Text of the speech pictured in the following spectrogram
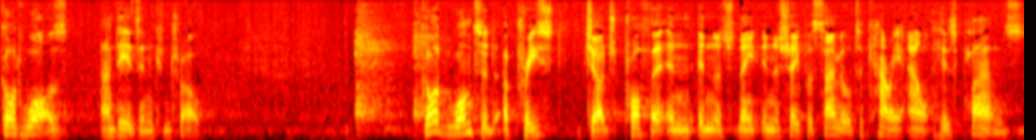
God was and is in control. God wanted a priest, judge, prophet in, in, the, in the shape of Samuel to carry out his plans.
